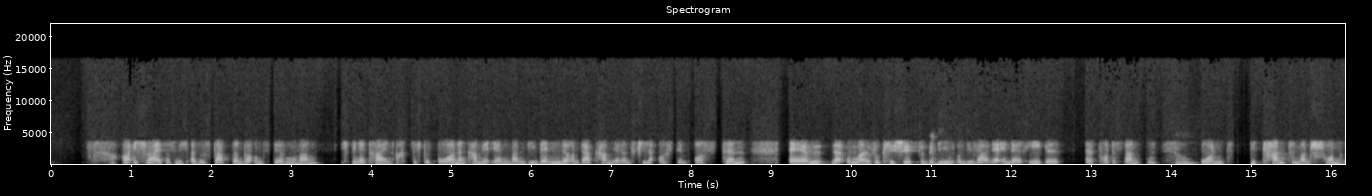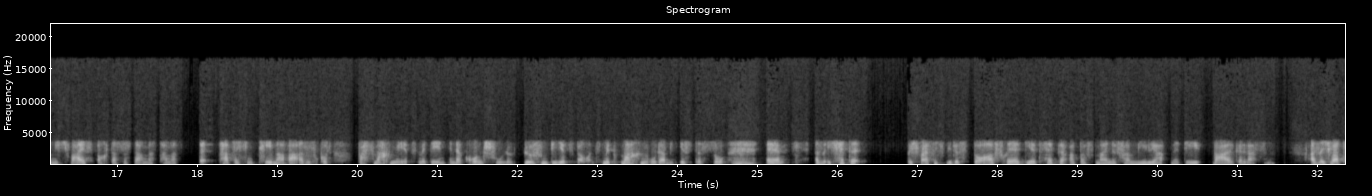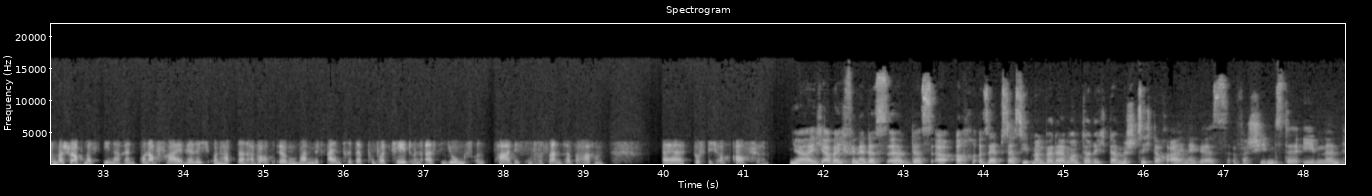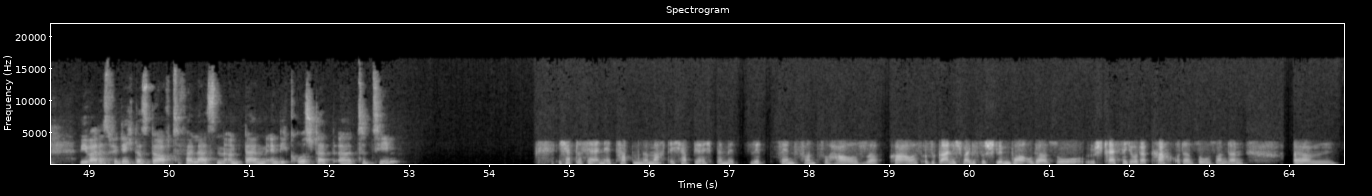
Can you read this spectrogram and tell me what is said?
Oh, ich weiß es nicht. Also es gab dann bei uns irgendwann, ich bin ja 83 geboren, dann kam ja irgendwann die Wende und da kamen ja dann viele aus dem Osten, ähm, um mal so Klischees zu bedienen mhm. und die waren ja in der Regel äh, Protestanten. Mhm. Und die kannte man schon und ich weiß auch, dass es damals, damals äh, tatsächlich ein Thema war. Also so Gott, was machen wir jetzt mit denen in der Grundschule? Dürfen die jetzt bei uns mitmachen oder wie ist das so? Mhm. Ähm, also ich hätte ich weiß nicht, wie das Dorf reagiert hätte, aber meine Familie hat mir die Wahl gelassen. Also ich war zum Beispiel auch Messdienerin und auch freiwillig und habe dann aber auch irgendwann mit Eintritt der Pubertät und als die Jungs und Partys interessanter waren, äh, durfte ich auch aufhören. Ja, ich, aber ich finde, dass, äh, dass äh, auch selbst das sieht man bei deinem Unterricht, da mischt sich doch einiges, verschiedenste Ebenen. Wie war das für dich, das Dorf zu verlassen und dann in die Großstadt äh, zu ziehen? Ich habe das ja in Etappen gemacht. Ich habe ja, ich bin mit 17 von zu Hause raus. Also gar nicht, weil es so schlimm war oder so stressig oder krach oder so, sondern ähm,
